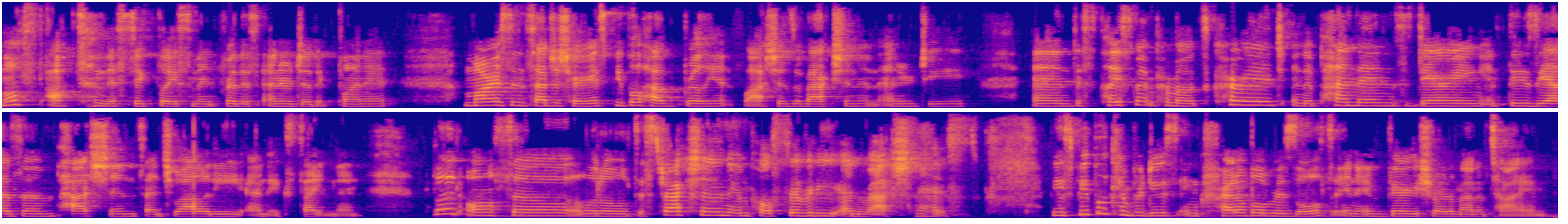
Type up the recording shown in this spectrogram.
most optimistic placement for this energetic planet. Mars in Sagittarius, people have brilliant flashes of action and energy. And displacement promotes courage, independence, daring, enthusiasm, passion, sensuality, and excitement, but also a little distraction, impulsivity, and rashness. These people can produce incredible results in a very short amount of time.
